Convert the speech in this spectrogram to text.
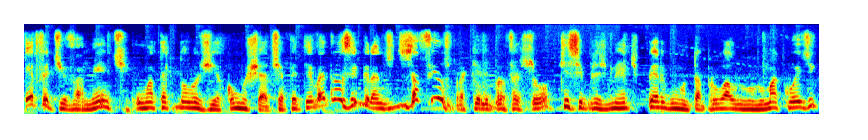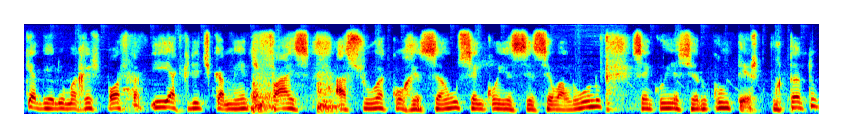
efetivamente, uma tecnologia como o ChatGPT vai trazer grandes desafios para aquele professor que simplesmente pergunta para o aluno uma coisa e quer dele uma resposta e acriticamente faz a sua correção sem conhecer seu aluno, sem conhecer o contexto. Portanto,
